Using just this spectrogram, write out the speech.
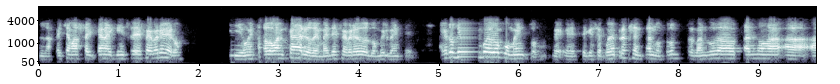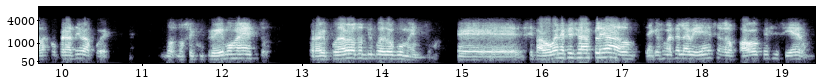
en la fecha más cercana al 15 de febrero y un estado bancario del mes de febrero del 2020. Hay otro tipo de documentos este, que se pueden presentar. Nosotros tratando de adaptarnos a, las cooperativas, pues nos circunscribimos a esto, pero puede haber otro tipo de documentos. Eh, si pagó beneficios a empleados, tiene que someter la evidencia de los pagos que se hicieron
